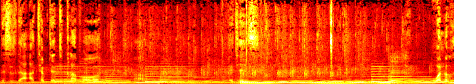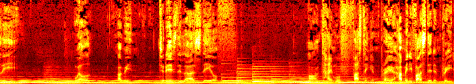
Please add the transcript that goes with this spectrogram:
This is the attempted to clap, or uh, it is. One of the, well, I mean, today is the last day of our time of fasting and prayer. How many fasted and prayed?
